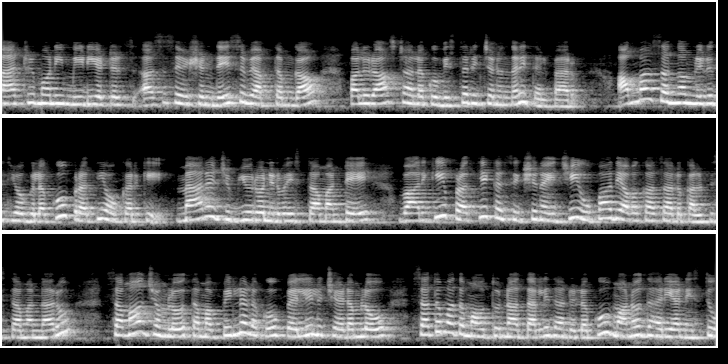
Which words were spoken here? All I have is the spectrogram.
మ్యాట్రిమోనీ మీడియేటర్స్ అసోసియేషన్ దేశవ్యాప్తంగా పలు రాష్ట్రాలకు విస్తరించనుందని తెలిపారు. అమ్మ సంఘం నిరుద్యోగులకు ప్రతి ఒక్కరికి మ్యారేజ్ బ్యూరో నిర్వహిస్తామంటే వారికి ప్రత్యేక శిక్షణ ఇచ్చి ఉపాధి అవకాశాలు కల్పిస్తామన్నారు. సమాజంలో తమ పిల్లలకు పెళ్ళిళ్ళు చేయడంలో సతమతమవుతున్న తల్లిదండ్రులకు మనోధైర్యాన్ని ఇస్తూ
